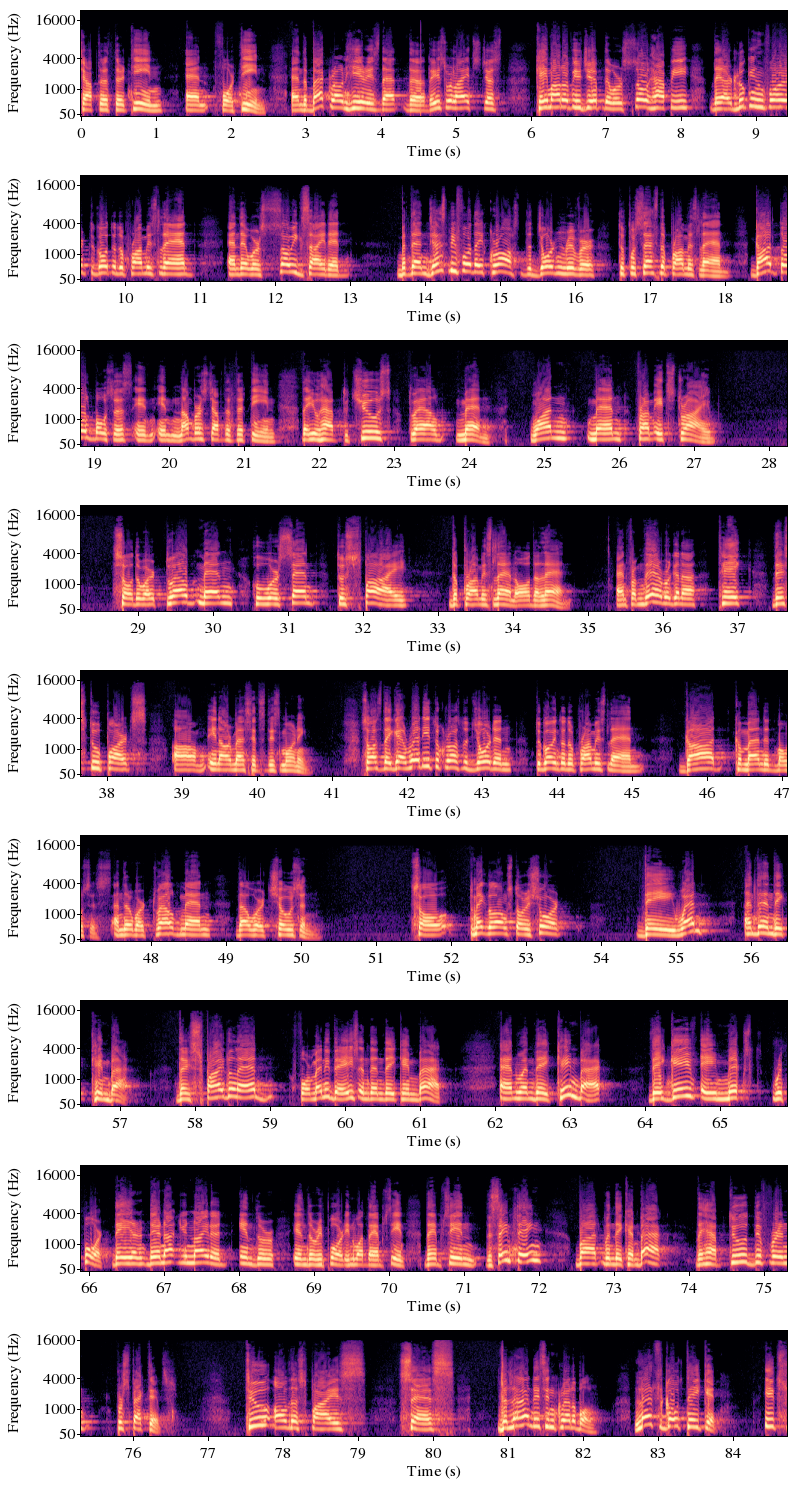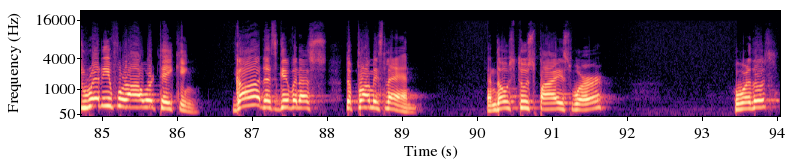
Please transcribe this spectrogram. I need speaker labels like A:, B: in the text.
A: chapter 13 and 14. And the background here is that the, the Israelites just came out of Egypt. They were so happy. They are looking forward to go to the promised land, and they were so excited. But then, just before they crossed the Jordan River to possess the promised land, God told Moses in, in Numbers chapter 13 that you have to choose 12 men, one man from each tribe. So there were 12 men who were sent to spy the promised land or the land. And from there, we're going to take these two parts um, in our message this morning. So, as they get ready to cross the Jordan to go into the promised land, God commanded Moses, and there were 12 men that were chosen. So, to make the long story short, they went and then they came back. They spied the land for many days and then they came back. And when they came back, they gave a mixed report. They are, they're not united in the, in the report, in what they have seen. They have seen the same thing, but when they came back, they have two different perspectives. Two of the spies says, the land is incredible. Let's go take it. It's ready for our taking. God has given us the promised land. And those two spies were who were those?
